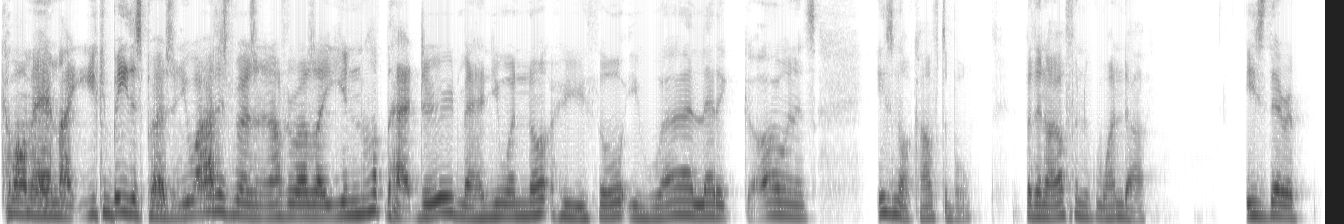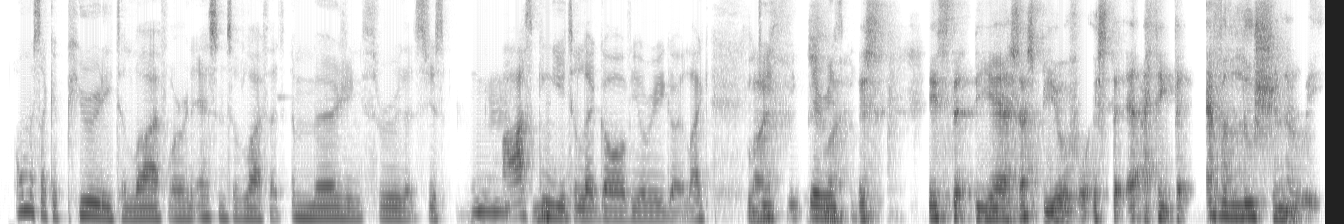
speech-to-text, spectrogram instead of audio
Come on, man! Like you can be this person. You are this person. And after I was like, you're not that dude, man. You are not who you thought you were. Let it go. And it's is not comfortable. But then I often wonder, is there a almost like a purity to life or an essence of life that's emerging through that's just mm-hmm. asking you to let go of your ego. Like, life. do you think there it's is? It's, it's that yes, that's beautiful. It's the I think the evolutionary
